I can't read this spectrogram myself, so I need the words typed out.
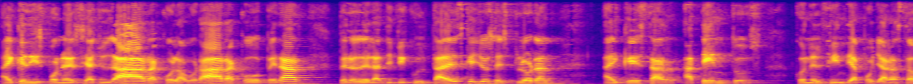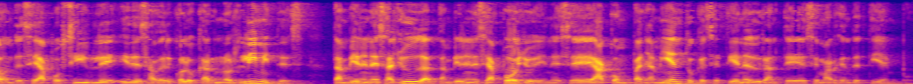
hay que disponerse a ayudar, a colaborar, a cooperar, pero de las dificultades que ellos exploran hay que estar atentos con el fin de apoyar hasta donde sea posible y de saber colocar unos límites también en esa ayuda, también en ese apoyo y en ese acompañamiento que se tiene durante ese margen de tiempo.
